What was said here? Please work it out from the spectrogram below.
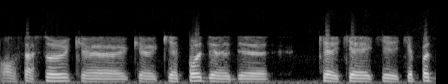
on s'assure que qu'il n'y ait pas de, de qu'il n'y ait, pas de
